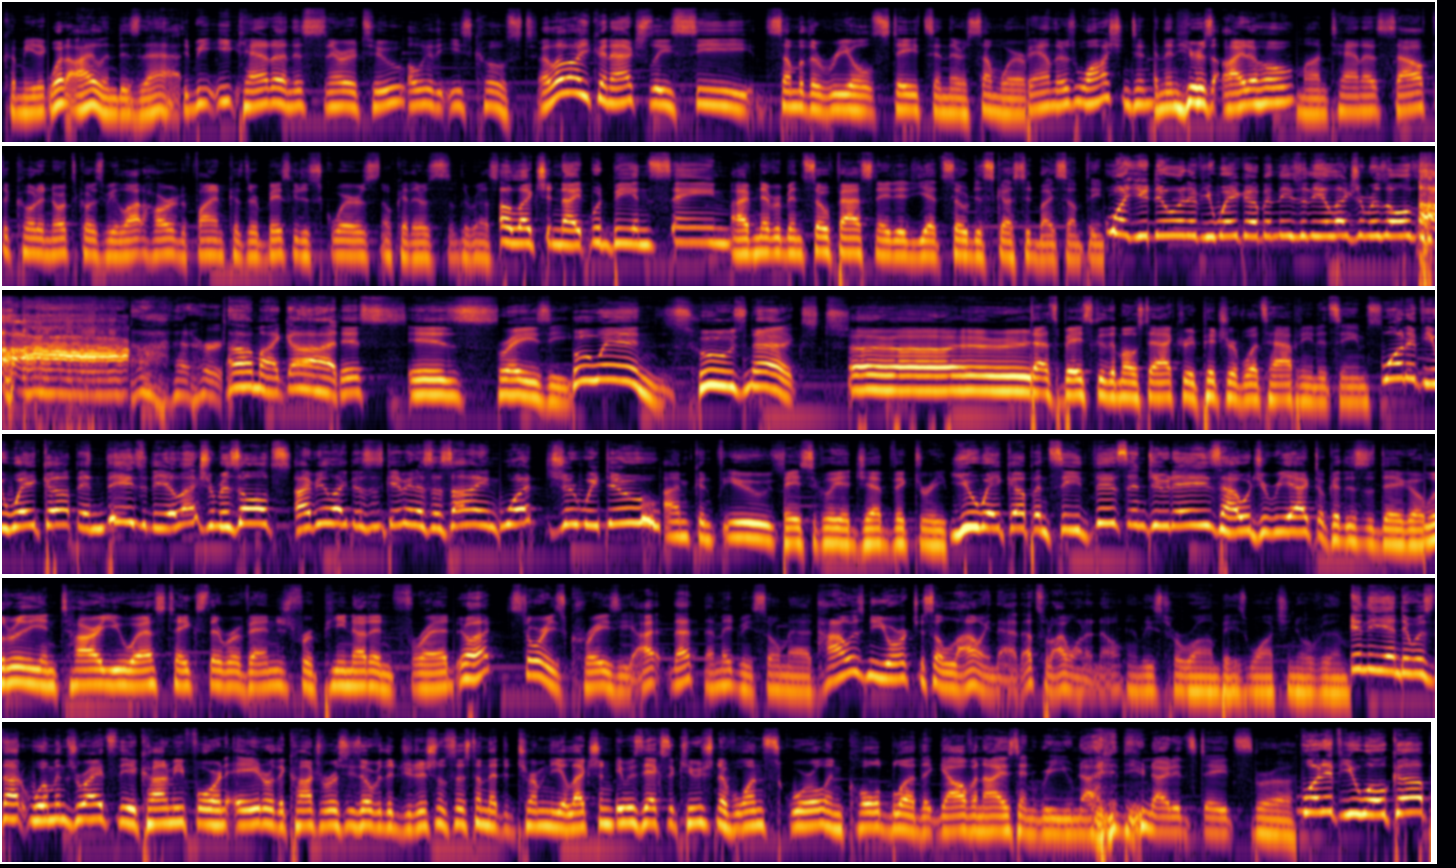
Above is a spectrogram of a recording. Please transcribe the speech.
comedic. What island is that? Did we eat Canada in this scenario too? Oh, look at the East Coast. I love how you can actually see some of the real states in there somewhere. Bam, there's Washington. And then here's Idaho, Montana, South Dakota, North Dakota is gonna be a lot harder to find because they're basically just squares. Okay, there's the rest. Election night would be insane. I've never been so fascinated yet so disgusted by something. What you doing if you wake up and these are the election results? Ah, ah that hurt. Oh my god. This is crazy. Who wins? Who's next? Uh, that's basically the most accurate picture of what's happening, it seems. What if you wake up and these are the election results? I feel like this is giving us a sign. What should we do? I'm confused. Basically a Jeb victory. You wake up and see this in two days. How would you react? Okay, this is a day ago. Literally the entire U.S. takes their revenge for Peanut and Fred. You know, that story is crazy. I, that, that made me so mad. How is New York just allowing that? That's what I want to know. At least Harambe is watching over them. In the end, it was not women's rights, the economy, foreign aid, or the controversies over the judicial system that determined the election. It was the execution of one one squirrel in cold blood that galvanized and reunited the United States. Bruh. What if you woke up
